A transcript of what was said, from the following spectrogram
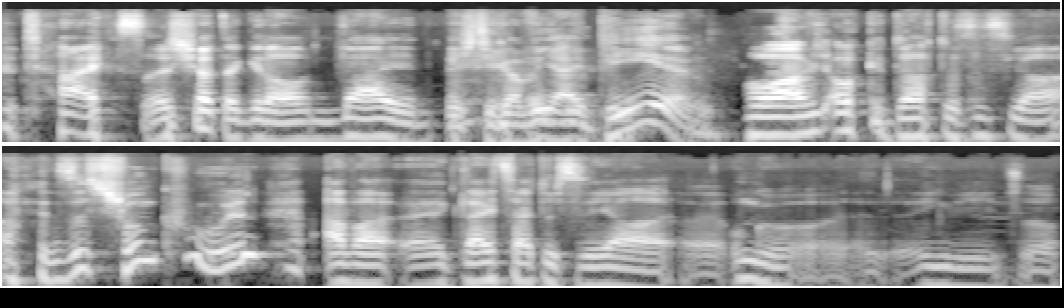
da ist. Ich hatte genau, nein. Richtiger VIP. Boah, habe ich auch gedacht, das ist ja, es ist schon cool, aber äh, gleichzeitig sehr äh, unge irgendwie so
